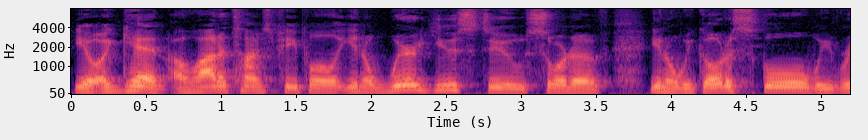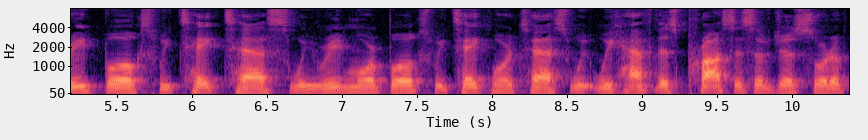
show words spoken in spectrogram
you know, again, a lot of times people, you know, we're used to sort of, you know, we go to school, we read books, we take tests, we read more books, we take more tests. We, we have this process of just sort of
